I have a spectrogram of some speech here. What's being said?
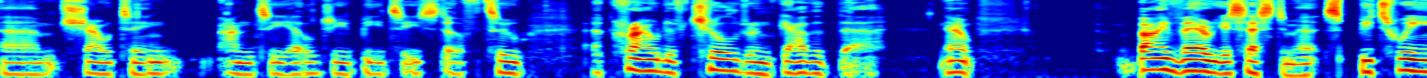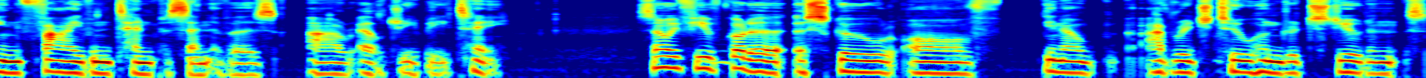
um, shouting anti-LGBT stuff to a crowd of children gathered there. Now, by various estimates, between 5 and 10% of us are LGBT. So if you've got a, a school of, you know, average 200 students,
